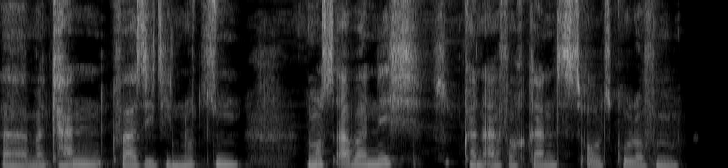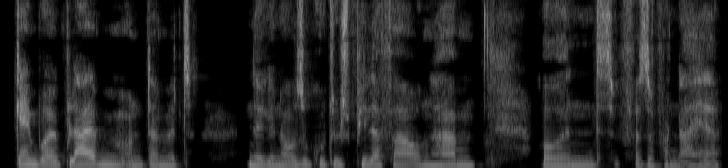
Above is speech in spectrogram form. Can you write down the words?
Äh, man kann quasi die nutzen, muss aber nicht, kann einfach ganz oldschool auf dem Gameboy bleiben und damit eine genauso gute Spielerfahrung haben. Und also von daher,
